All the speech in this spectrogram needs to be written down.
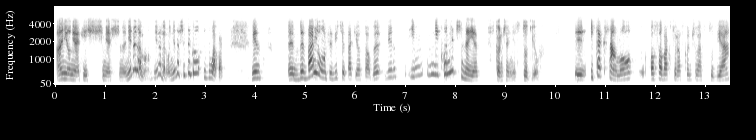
ani on jakiś śmieszny. Nie wiadomo, nie wiadomo, nie da się tego złapać. Więc y, bywają oczywiście takie osoby, więc im niekonieczne jest skończenie studiów. Y, I tak samo osoba, która skończyła studia,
